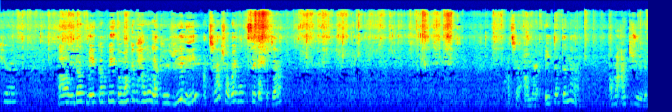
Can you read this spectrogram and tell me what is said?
হিয়ার উইদাউট মেকআপই তোমাকে ভালো লাগে রিয়েলি আচ্ছা সবাই বলছে এই কথাটা। আচ্ছা আমার এইটাতে না, আমার আরেকটু জুড়ে দে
